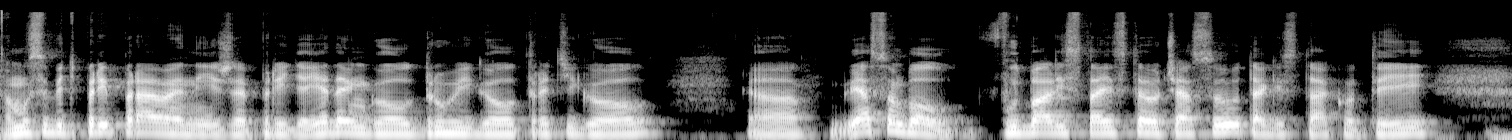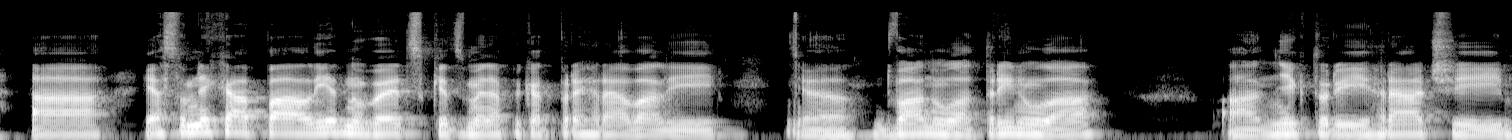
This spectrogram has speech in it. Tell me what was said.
A musí byť pripravený, že príde jeden gól, druhý gól, tretí gól. Ja som bol futbalista istého času, takisto ako ty. A ja som nechápal jednu vec, keď sme napríklad prehrávali 2-0, 3-0 a niektorí hráči,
